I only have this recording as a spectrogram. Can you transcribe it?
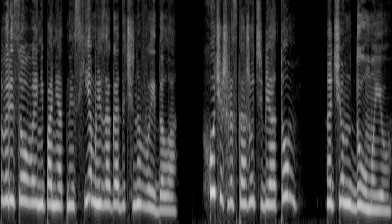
вырисовывая непонятные схемы и загадочно выдала. «Хочешь, расскажу тебе о том, о чем думаю?»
